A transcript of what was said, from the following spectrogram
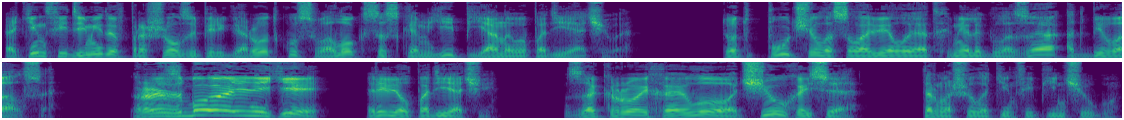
Акинфий Демидов прошел за перегородку, сволок со скамьи пьяного подьячего. Тот пучил осоловелые от хмеля глаза, отбивался. «Разбойники!» — ревел подьячий. «Закрой хайло, очухайся!» — тормошил Акинфий пьянчугу.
